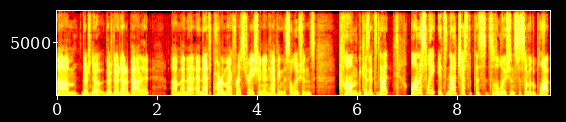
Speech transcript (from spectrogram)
Um, mm-hmm. there's no there's no doubt about it, um, and that and that's part of my frustration in having the solutions come because it's not honestly it's not just that the solutions to some of the plot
